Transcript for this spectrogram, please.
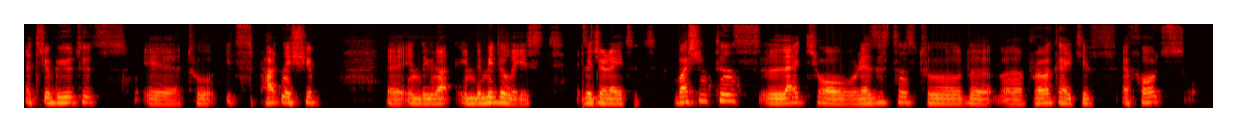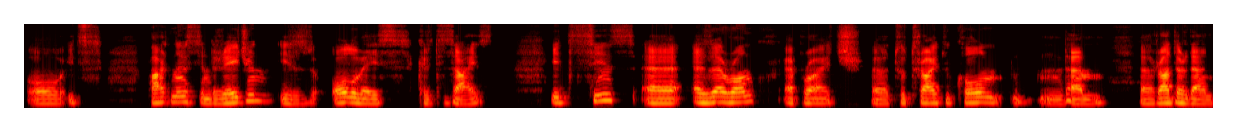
attributed uh, to its partnership in the in the Middle East exaggerated. Washington's lack of resistance to the uh, provocative efforts of its partners in the region is always criticized. It seems uh, as a wrong approach uh, to try to calm them uh, rather than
